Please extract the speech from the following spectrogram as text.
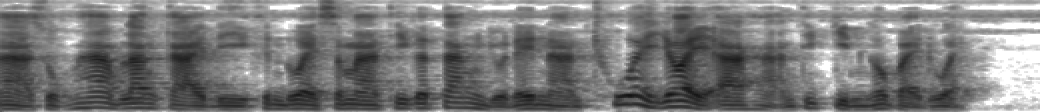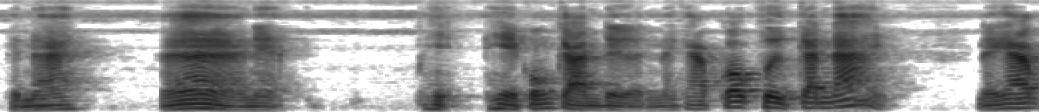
อ่าสุขภาพร่างกายดีขึ้นด้วยสมาธิก็ตั้งอยู่ได้นานช่วยย่อยอาหารที่กินเข้าไปด้วย เห็นไหมอ่าเนี่ย เหตุของการเดินนะครับ ก็ฝึกกันได้นะครับ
